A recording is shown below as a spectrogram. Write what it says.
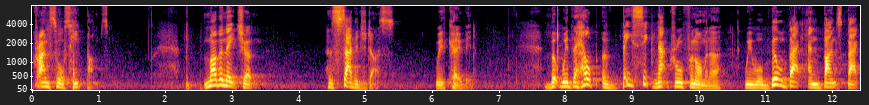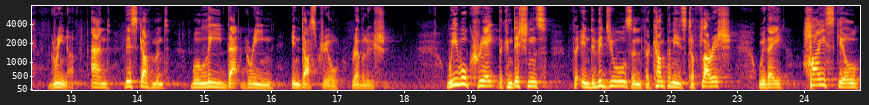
ground source heat pumps. Mother Nature has savaged us with COVID. But with the help of basic natural phenomena, we will build back and bounce back greener. And this government will lead that green industrial revolution. We will create the conditions for individuals and for companies to flourish with a high skill,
